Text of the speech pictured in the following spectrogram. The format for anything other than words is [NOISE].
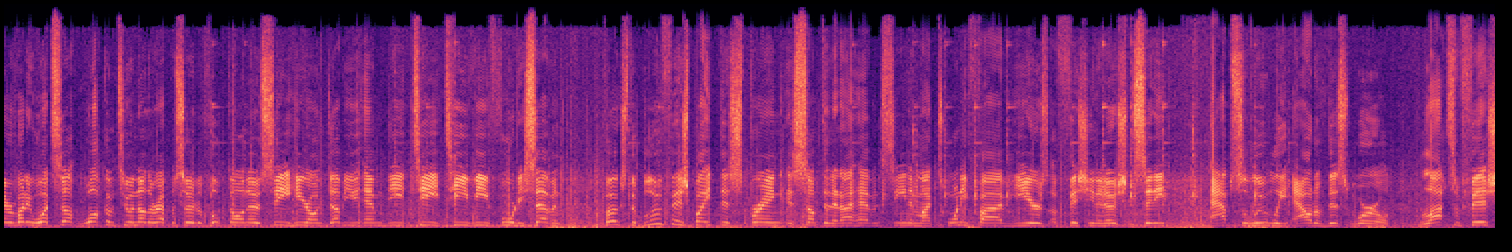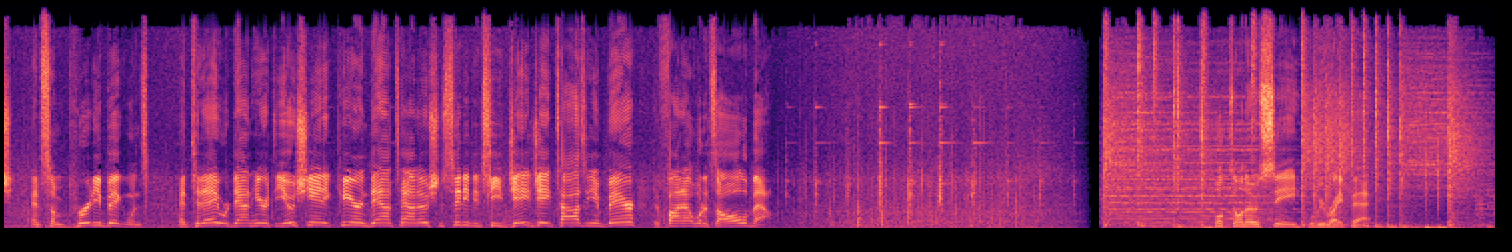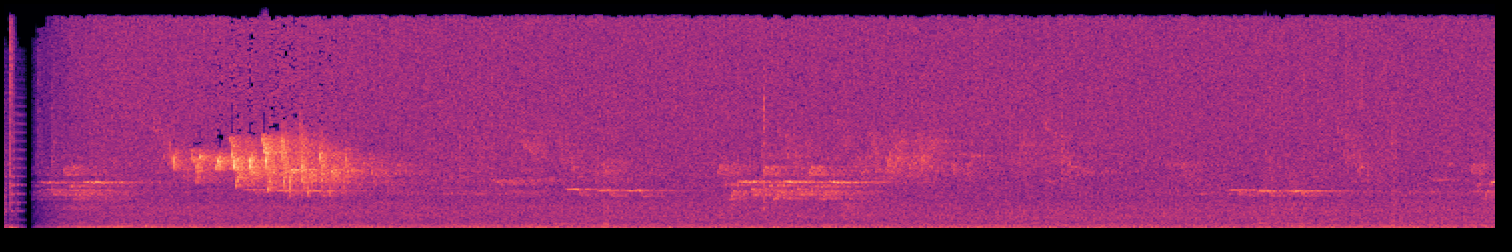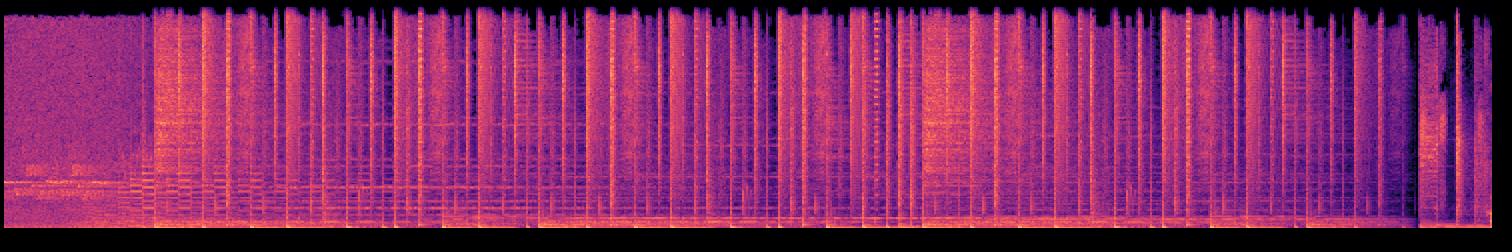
everybody, what's up? Welcome to another episode of Hooked on OC here on WMDT TV 47. Folks, the bluefish bite this spring is something that I haven't seen in my 25 years of fishing in Ocean City. Absolutely out of this world. Lots of fish and some pretty big ones. And today we're down here at the Oceanic Pier in downtown Ocean City to see JJ Tazi and Bear to find out what it's all about. Hooked on OC, we'll be right back.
